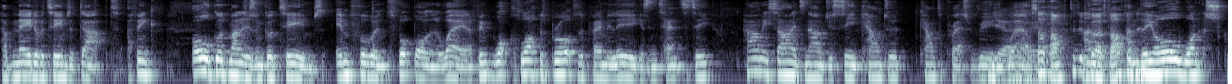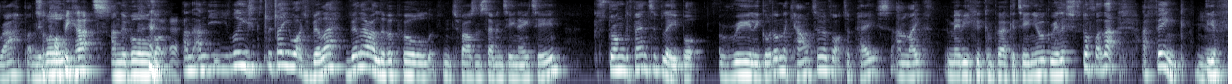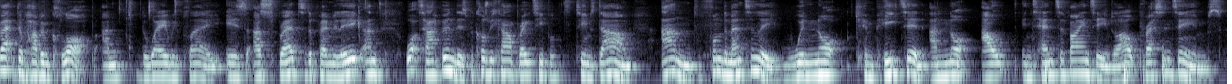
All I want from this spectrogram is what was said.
have made other teams adapt. I think all good managers and good teams influence football in a way, and I think what Klopp has brought to the Premier League is intensity. How many sides now just see counter counter press really yeah. well. Southampton did and, first half, and they? they? all want a scrap, and they've all copycats, and they've all got and and you, it's like you watch Villa, Villa are Liverpool in 2017-18, strong defensively, but really good on the counter with lots of pace, and like maybe you could compare Coutinho, Grealish, stuff like that. I think yeah. the effect of having Klopp and the way we play is has spread to the Premier League, and what's happened is because we can't break teams down and fundamentally we're not competing and not out intensifying teams or out pressing teams,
